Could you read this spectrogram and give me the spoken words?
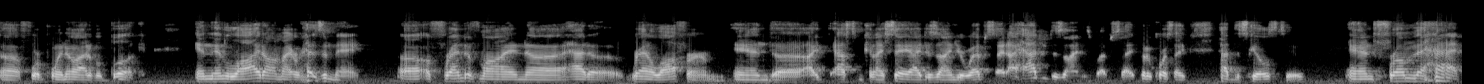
uh, 4.0 out of a book and then lied on my resume uh, a friend of mine uh, had a ran a law firm and uh, i asked him can i say i designed your website? I hadn't designed his website but of course i had the skills to. And from that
